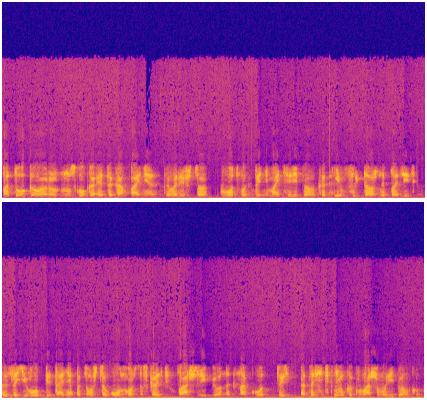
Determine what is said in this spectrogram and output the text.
По договору, ну, сколько эта компания говорит, что вот вы принимаете ребенка, и вы должны платить за его питание, потому что он можно сказать, ваш ребенок на год. То есть относитесь к нему как к вашему ребенку.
